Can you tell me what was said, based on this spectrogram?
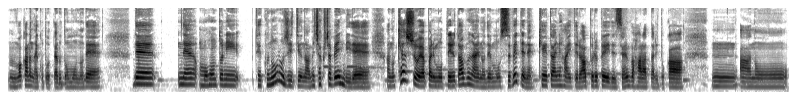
うん、分からないことってあると思うので。でねもう本当にテクノロジーっていうのはめちゃくちゃ便利であのキャッシュをやっぱり持っていると危ないのでもう全てね携帯に入ってる ApplePay で全部払ったりとかうんあの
